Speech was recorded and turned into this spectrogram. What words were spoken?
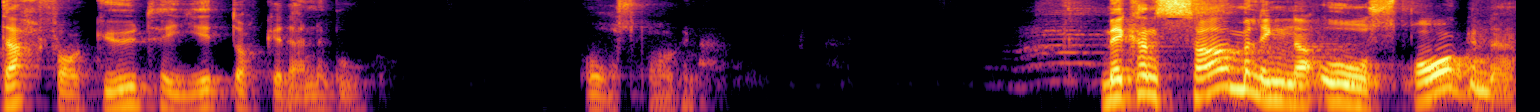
derfor Gud har gitt dere denne boka, ordspråkene. Vi kan sammenligne ordspråkene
